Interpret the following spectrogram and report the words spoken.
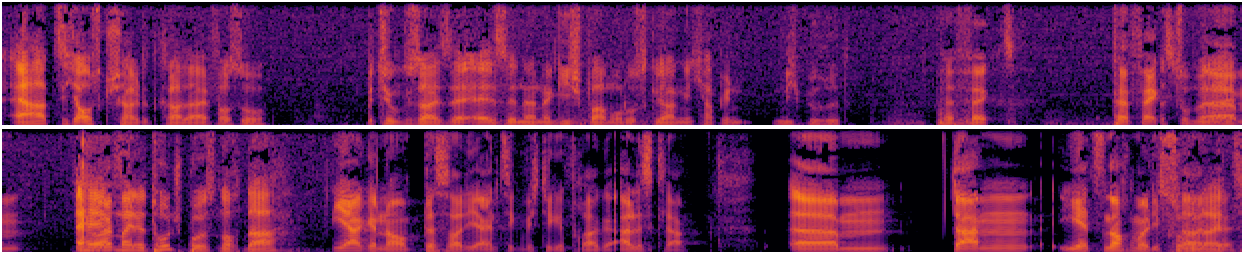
Er hat sich ausgeschaltet gerade einfach so. Beziehungsweise er ist in Energiesparmodus gegangen. Ich habe ihn nicht berührt. Perfekt. Perfekt. Es tut mir leid. ähm, Hey, läuft- meine Tonspur ist noch da. Ja, genau. Das war die einzig wichtige Frage. Alles klar. Ähm, dann jetzt nochmal die Es tut mir Frage. leid.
